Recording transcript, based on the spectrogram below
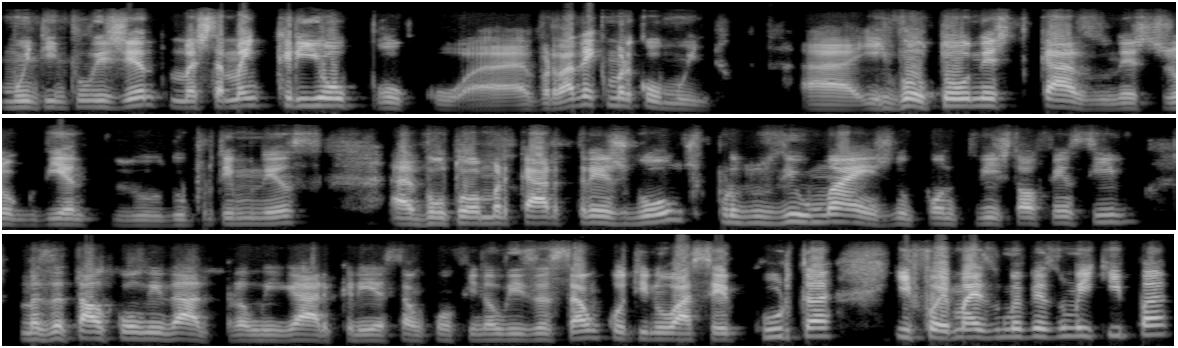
muito inteligente, mas também criou pouco. A verdade é que marcou muito. Uh, e voltou neste caso, neste jogo diante do, do Portimonense, uh, voltou a marcar três golos, produziu mais do ponto de vista ofensivo, mas a tal qualidade para ligar criação com finalização continua a ser curta e foi mais uma vez uma equipa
